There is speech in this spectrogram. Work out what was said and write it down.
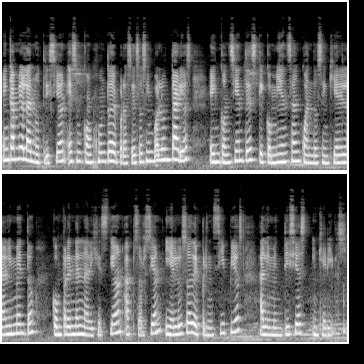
En cambio, la nutrición es un conjunto de procesos involuntarios e inconscientes que comienzan cuando se ingiere el alimento, comprenden la digestión, absorción y el uso de principios alimenticios ingeridos.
